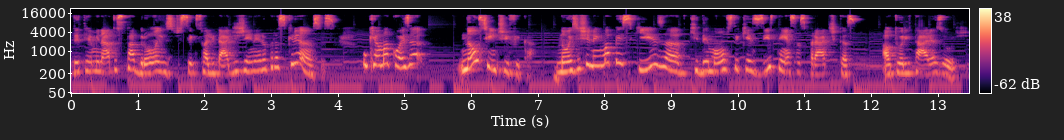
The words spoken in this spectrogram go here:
determinados padrões de sexualidade e gênero para as crianças, o que é uma coisa não científica. Não existe nenhuma pesquisa que demonstre que existem essas práticas autoritárias hoje.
